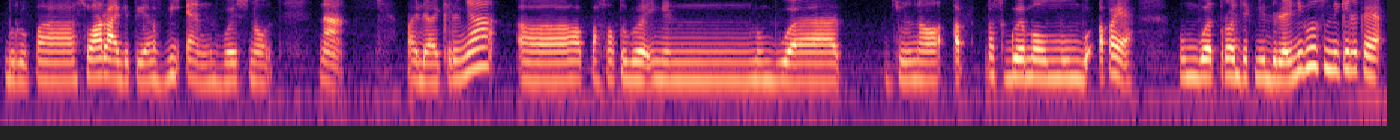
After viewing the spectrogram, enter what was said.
berupa suara gitu ya VN voice note. Nah pada akhirnya uh, pas waktu gue ingin membuat jurnal pas gue mau membuat apa ya membuat project Nidra ini gue semikir kayak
